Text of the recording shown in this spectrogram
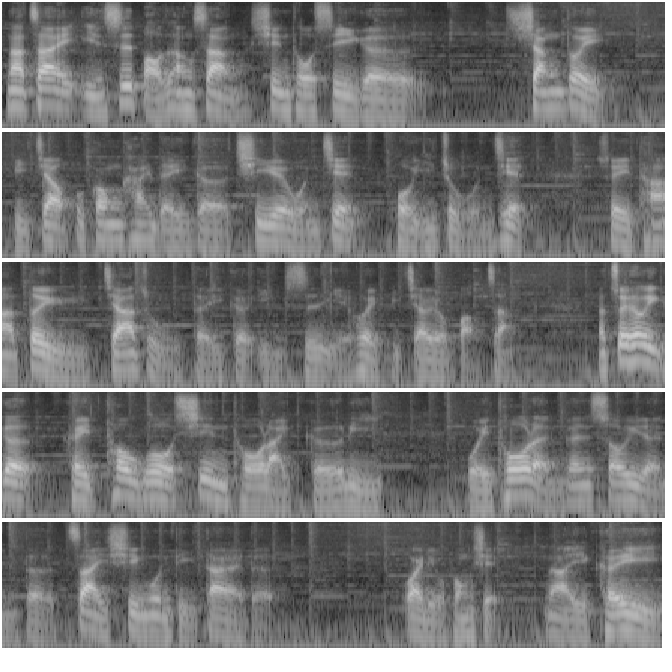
那在隐私保障上，信托是一个相对比较不公开的一个契约文件或遗嘱文件。所以它对于家族的一个隐私也会比较有保障。那最后一个可以透过信托来隔离委托人跟受益人的在信问题带来的外流风险，那也可以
